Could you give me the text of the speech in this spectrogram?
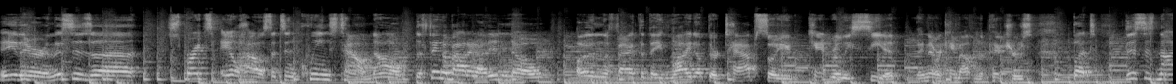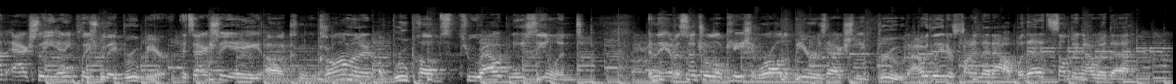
Hey there, and this is uh, Speight's Ale House that's in Queenstown. Now, the thing about it I didn't know, other than the fact that they light up their taps so you can't really see it, they never came out in the pictures, but this is not actually any place where they brew beer. It's actually a uh, conglomerate of brew pubs throughout New Zealand, and they have a central location where all the beer is actually brewed. I would later find that out, but that's something I would. Uh...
